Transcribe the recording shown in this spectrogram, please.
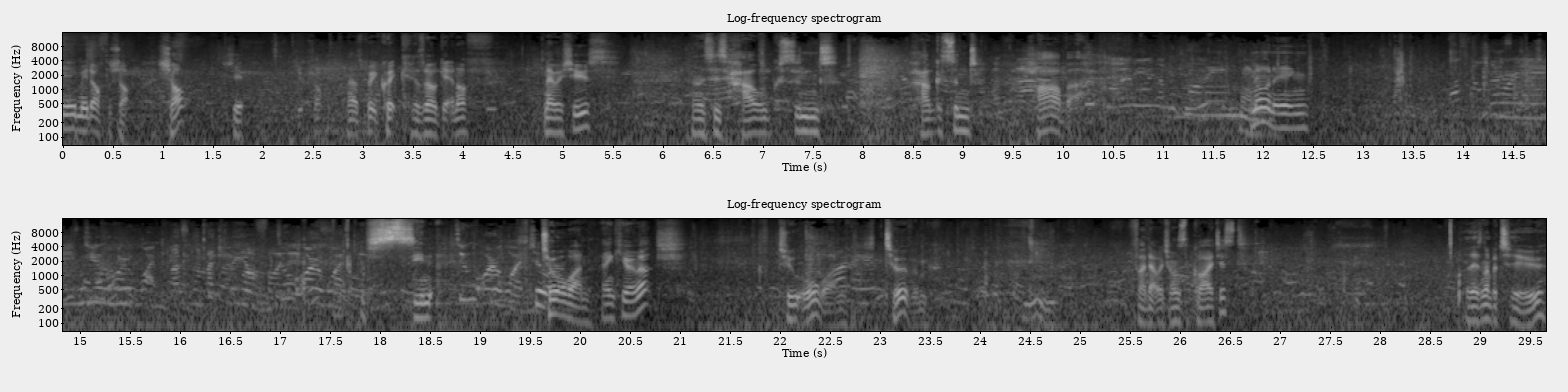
He made off the shop. Shop? Ship. Ship shop. That's pretty quick as well, getting off. No issues. And this is Haugesund, Haugesund Harbour. Morning. Morning. Two or one. Bus number three or four. Two or one. Seen Two or one. two or one. Thank you very much. Two or one. Two of them. Find out which one's the quietest. Well, there's number two.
